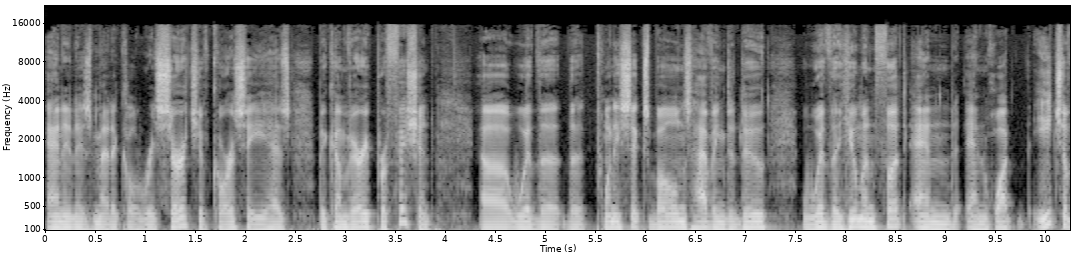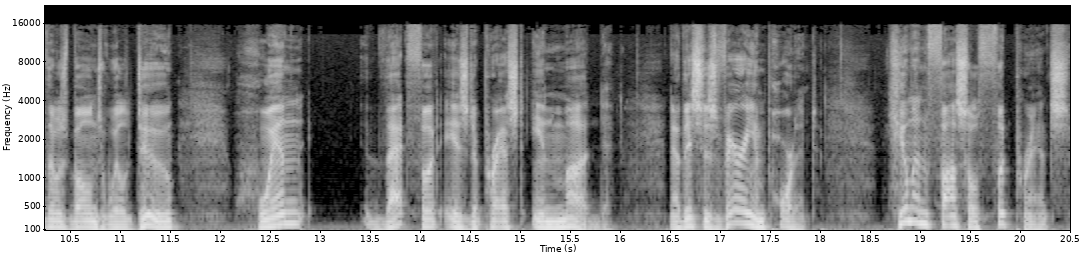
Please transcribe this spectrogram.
And in his medical research, of course, he has become very proficient uh, with the, the 26 bones having to do with the human foot and, and what each of those bones will do when that foot is depressed in mud. Now, this is very important. Human fossil footprints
